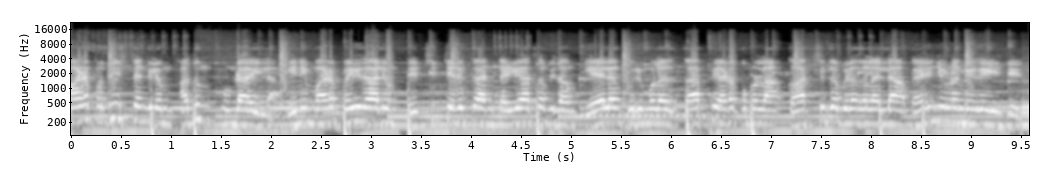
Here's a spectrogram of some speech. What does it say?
മഴ പ്രതീക്ഷിച്ചെങ്കിലും അതും ഉണ്ടായില്ല. ഇനി മഴ പെയ്താലും രക്ഷിച്ചെടുക്കാൻ കഴിയാത്ത വിധം ഏലം കുരുമുളക് കാപ്പി അടക്കമുള്ള കാർഷിക വിളകളെല്ലാം കരിഞ്ഞുണങ്ങുകയും ചെയ്തു.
